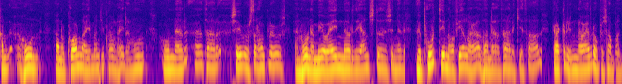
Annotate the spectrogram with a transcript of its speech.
hann, hún er nú kona, ég mann ekki hvað hann en hún, hún er, eh, það er Sigur Stranglegus, en hún er mjög einörð í anstöðu sinni við, Pútín og félaga, þannig að það er ekki það gaggrinn á Evrópusamband.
